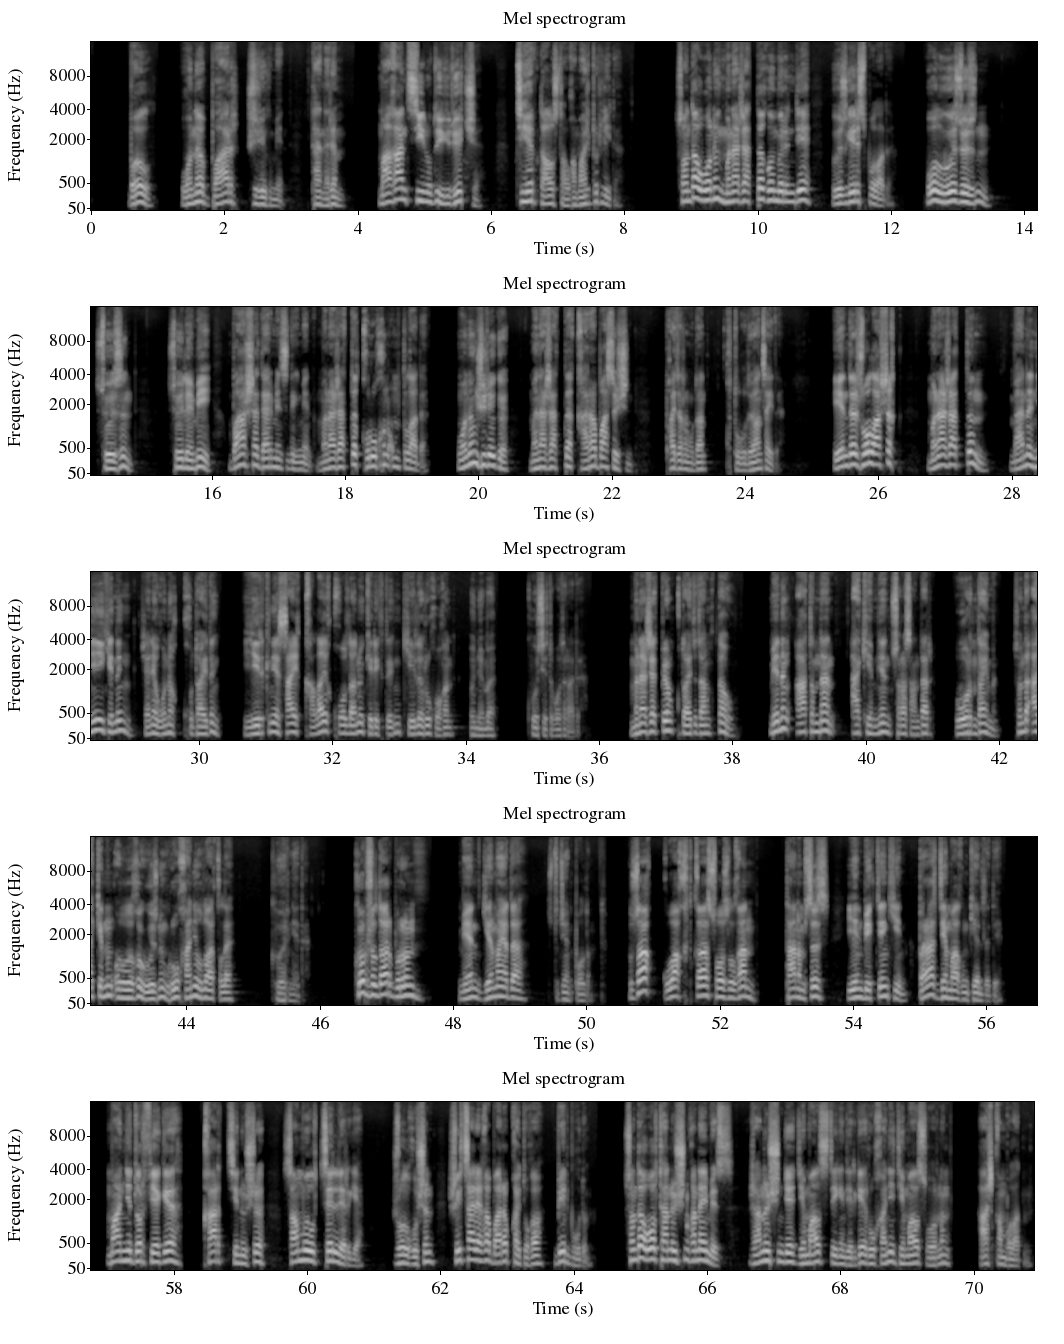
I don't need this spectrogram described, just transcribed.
Бұл оны бар жүрегімен тәңірім маған сиынуды үйретші деп дауыстауға мәжбүрлейді. Сонда оның мінажаттық өмірінде өзгеріс болады. Ол өз өзін сөзін сөйлемей барша дәрменсіздігімен мінажаттық рухын ұмтылады. Оның жүрегі мінажатты қара басы үшін пайдаланудан құтылуды аңсайды. Енді жол ашық. Мінажаттың мәні не екенін және оны құдайдың еркіне сай қалай қолдану керектігін келі рух оған үнемі көрсетіп отырады. Мінәжатпен құдайды данықтау менің атымнан әкемнен сұрасаңдар орындаймын. Сонда әкемнің ұлылығы өзінің рухани ұлы арқылы көрінеді. Көп жылдар бұрын мен германияда студент болдым. Ұзақ уақытқа созылған танымсыз еңбектен кейін біраз демалғым келді де. Маннидорфеге қарт сенуші самуэл целлерге жолығу үшін швейцарияға барып қайтуға бел будым сонда ол тәні үшін ғана емес жаны үшін де демалыс дегендерге рухани демалыс орнын ашқан болатын.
